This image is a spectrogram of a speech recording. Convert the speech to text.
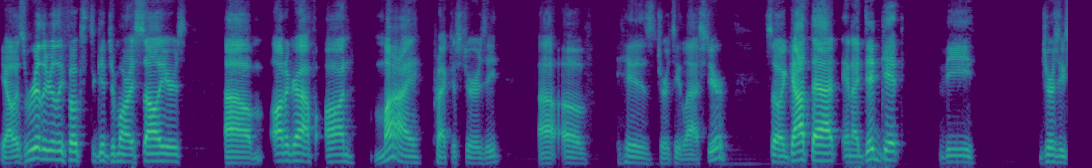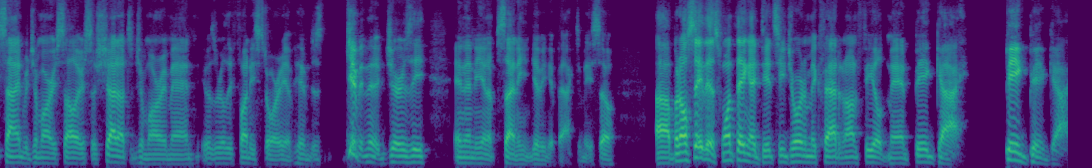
Yeah, I was really, really focused to get Jamaree Salyer's um, autograph on my practice jersey uh, of his jersey last year. So I got that, and I did get the jersey signed with Jamaree Salyer. So shout out to Jamaree, man. It was a really funny story of him just giving the jersey, and then he ended up signing and giving it back to me. So, uh, but I'll say this one thing: I did see Jordan McFadden on field, man, big guy, big big guy.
